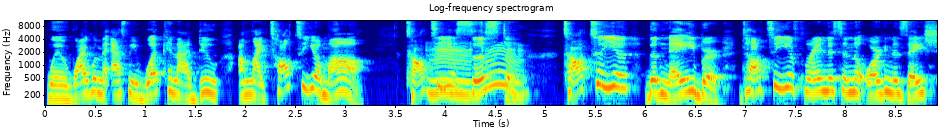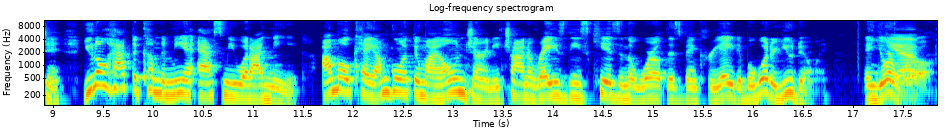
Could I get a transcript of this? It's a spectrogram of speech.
When white women ask me, what can I do? I'm like, talk to your mom, talk to mm-hmm. your sister. Talk to your the neighbor. Talk to your friend that's in the organization. You don't have to come to me and ask me what I need. I'm okay. I'm going through my own journey trying to raise these kids in the world that's been created. But what are you doing in your yep. world?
